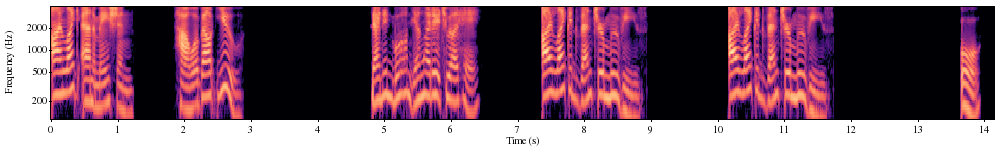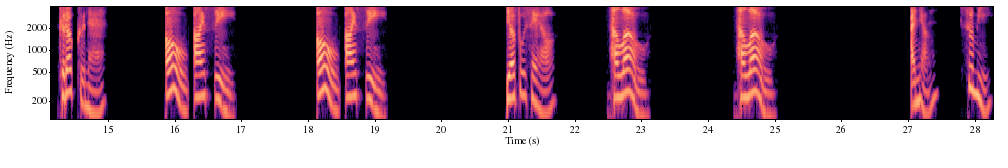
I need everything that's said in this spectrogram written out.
I like animation. How about you? 나는 모험 영화를 좋아해. I like adventure movies. I like adventure movies. 오, 그렇구나. Oh, I see. Oh, I see. 여보세요. Hello. Hello. 안녕, 수미.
